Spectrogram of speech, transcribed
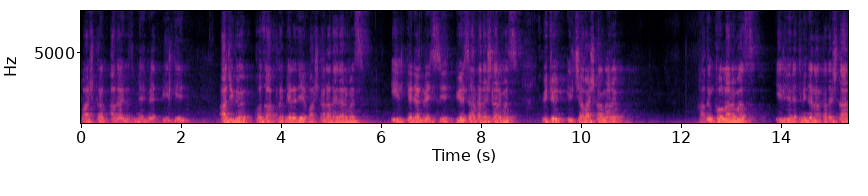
Başkan adayımız Mehmet Bilgin, Acıgöl Kozaklı Belediye Başkan adaylarımız, İl Genel Meclisi üyesi arkadaşlarımız, bütün ilçe başkanlarım, kadın kollarımız, il yönetiminden arkadaşlar,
